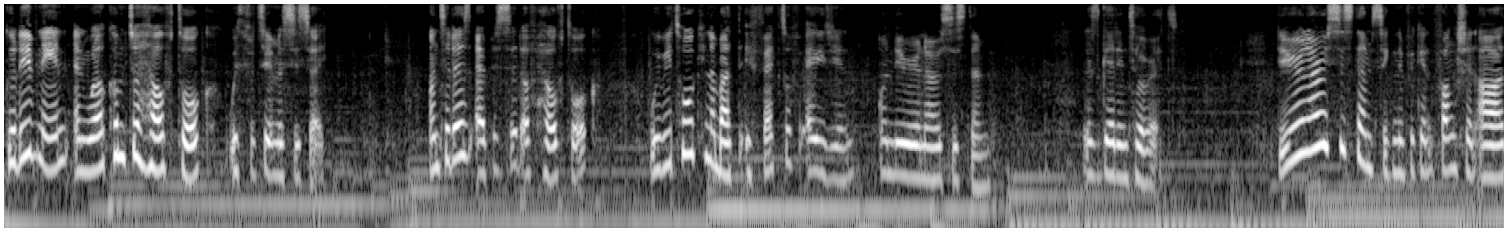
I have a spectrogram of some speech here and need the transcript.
Good evening and welcome to Health Talk with Fatima Sise. On today's episode of Health Talk, we'll be talking about the effect of aging on the urinary system. Let's get into it. The urinary system's significant function are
